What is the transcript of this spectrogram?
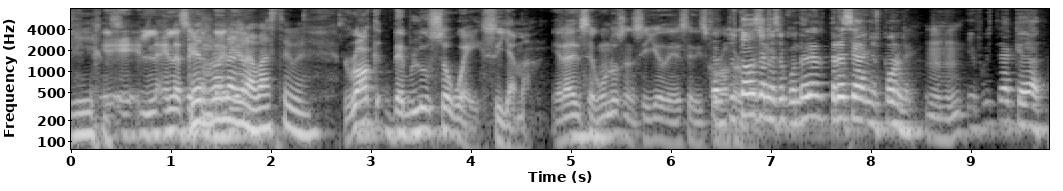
Hijos. eh, en la- en la ¿Qué secundaria. rola grabaste, güey? Rock the Blues Away se llama. Era el segundo sencillo de ese O disco. sea, tú estabas en la secundaria 13 años, ponle. Ujú. ¿Y fuiste a qué edad?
